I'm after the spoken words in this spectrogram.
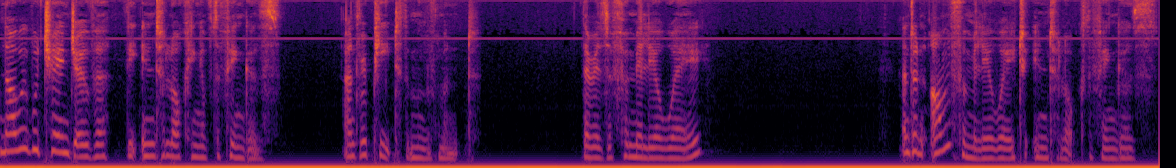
Now we will change over the interlocking of the fingers and repeat the movement. There is a familiar way and an unfamiliar way to interlock the fingers.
